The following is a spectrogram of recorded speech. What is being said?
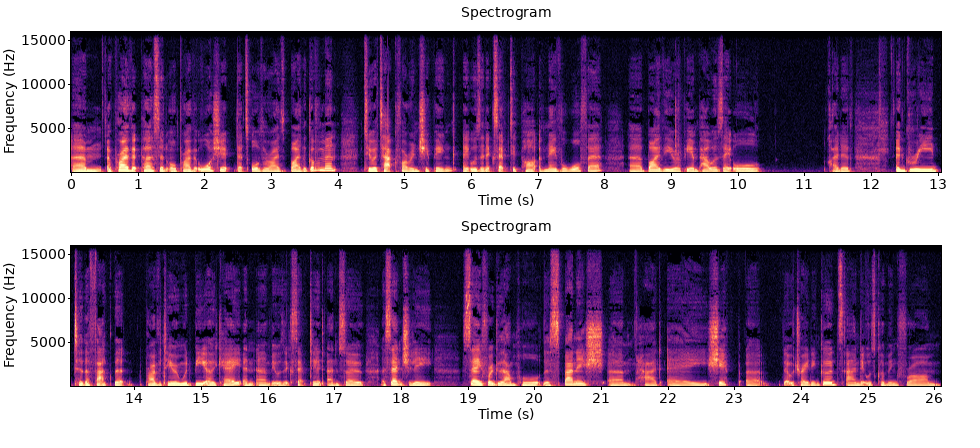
um, a private person or private warship that's authorized by the government to attack foreign shipping. It was an accepted part of naval warfare uh, by the European powers. They all kind of agreed to the fact that privateering would be okay and um, it was accepted. And so essentially, say for example, the Spanish um, had a ship uh, that were trading goods and it was coming from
